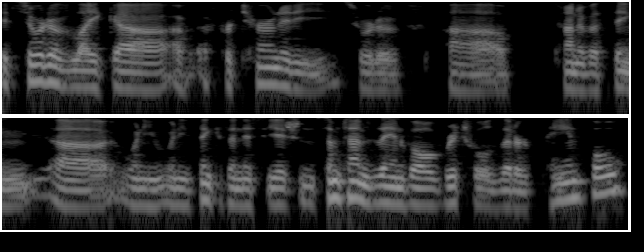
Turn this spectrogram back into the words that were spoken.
It's sort of like a, a fraternity, sort of uh, kind of a thing. Uh, when you when you think of initiations, sometimes they involve rituals that are painful.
